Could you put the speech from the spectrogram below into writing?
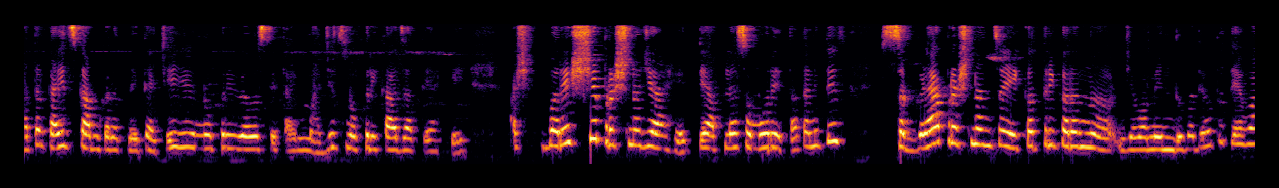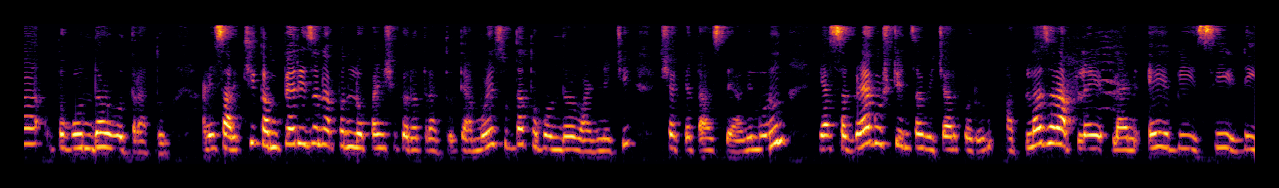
हा तर काहीच काम करत नाही. त्याची नोकरी व्यवस्थित आहे. माझीच नोकरी का जाते आहे? असे बरेचसे प्रश्न जे आहेत ते आपल्यासमोर येतात आणि ते सगळ्या प्रश्नांचं एकत्रीकरण जेव्हा मेंदूमध्ये होतं तेव्हा तो गोंधळ होत राहतो. आणि सारखी कंपॅरिझन आपण लोकांशी करत राहतो. त्यामुळे सुद्धा तो गोंधळ वाढण्याची शक्यता असते. आणि म्हणून या सगळ्या गोष्टींचा विचार करून आपला जर आपले plan A B C D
